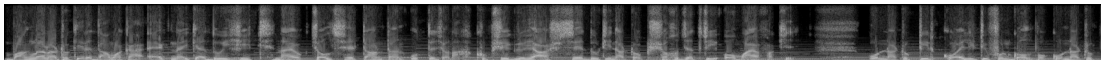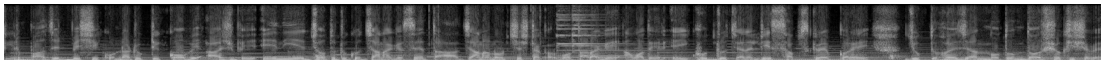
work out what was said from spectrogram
বাংলা নাটকের দামাকা এক নায়িকা, দুই হিট নায়ক, চলছে টান টান উত্তেজনা। খুব শীঘ্রই আসছে দুটি নাটক, সহযাত্রী ও মায়াফাকি কোন নাটকটির কোয়ালিটিফুল গল্প, কোন নাটকটির বাজেট বেশি, কোন নাটকটি কবে আসবে, এ নিয়ে যতটুকু জানা গেছে তা জানানোর চেষ্টা করব। তার আগে আমাদের এই ক্ষুদ্র চ্যানেলটি সাবস্ক্রাইব করে যুক্ত হয়ে যান নতুন দর্শক হিসেবে।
